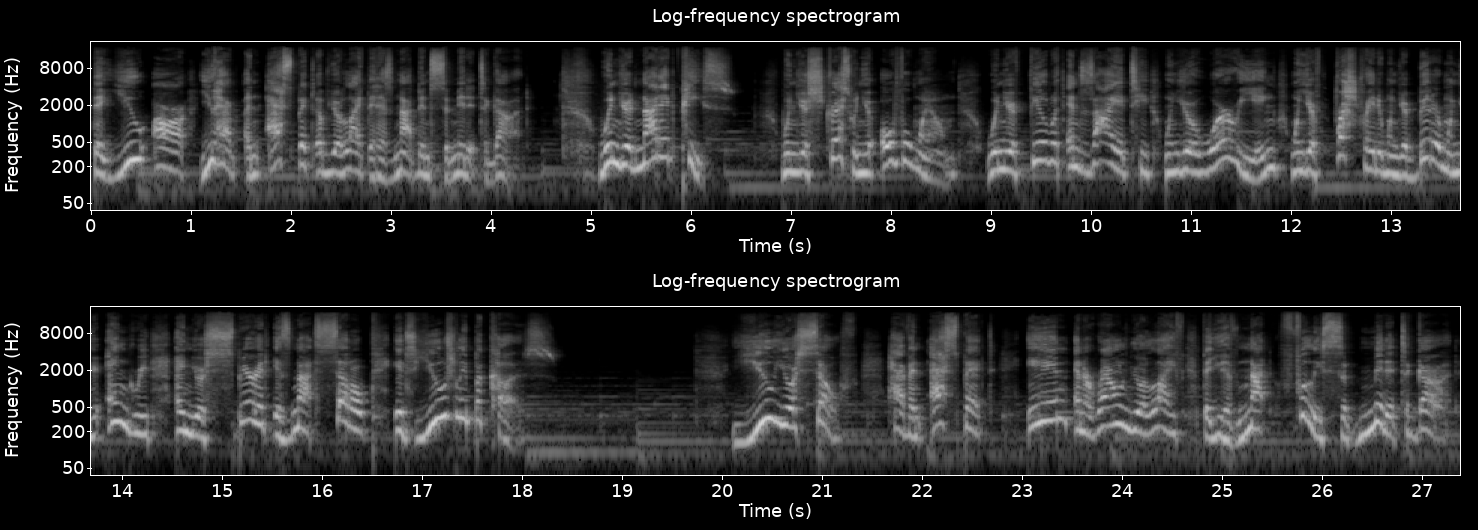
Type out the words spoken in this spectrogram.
that you are you have an aspect of your life that has not been submitted to God. When you're not at peace, when you're stressed, when you're overwhelmed, when you're filled with anxiety, when you're worrying, when you're frustrated, when you're bitter, when you're angry, and your spirit is not settled, it's usually because you yourself have an aspect in and around your life that you have not fully submitted to God.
